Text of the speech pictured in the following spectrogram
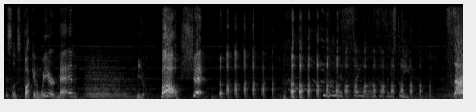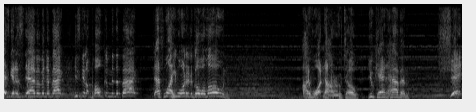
This looks fucking weird, man. Oh, shit! Sai's gonna stab him in the back! He's gonna poke him in the back! That's why he wanted to go alone! I want Naruto. You can't have him. Shit.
